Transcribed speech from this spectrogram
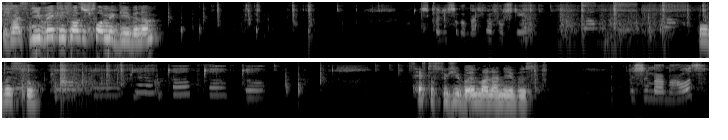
Ich weiß nie wirklich, was ich von mir gebe, ne? Wo bist du? Safe, dass du hier in meiner Nähe bist. Bist du in meinem Haus?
